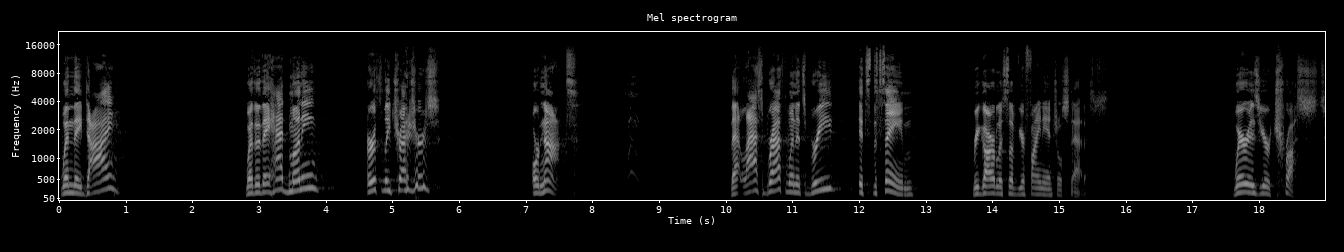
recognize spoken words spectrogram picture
when they die, whether they had money, earthly treasures, or not, that last breath, when it's breathed, it's the same regardless of your financial status. Where is your trust?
